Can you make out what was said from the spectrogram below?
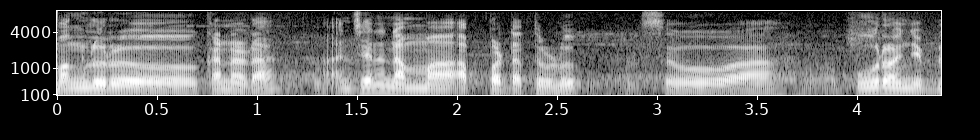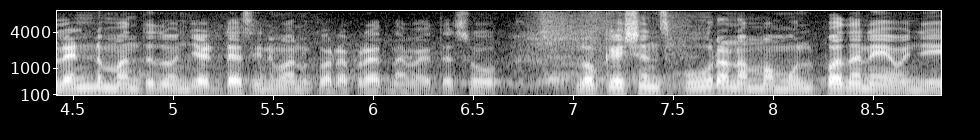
ಮಂಗಳೂರು ಕನ್ನಡ. ಅಂಚೆನೆ ನಮ್ಮ ಅಪ್ಪಟ ತುಳು. ಸೊ ಪೂರ ಒಂಜಿ ಬ್ಲೆಂಡ್ ಮಂತದ ಒಂಜಿ ಎಡ್ಡೆ ಸಿನಿಮಾನ ಕೊರ ಪ್ರಯತ್ನ ಆಗುತ್ತೆ ಸೊ ಲೊಕೇಶನ್ಸ್ ಪೂರ ನಮ್ಮ ಮುಲ್ಪದನೇ ಒಂಜಿ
